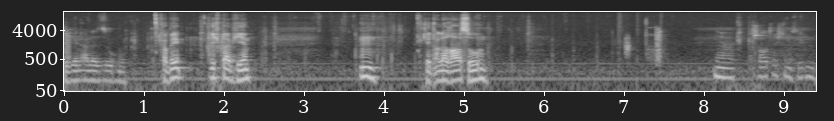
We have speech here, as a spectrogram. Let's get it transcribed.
Die gehen alle suchen. Copy. Ich bleib hier. Hm. Geht alle raussuchen. Ja, schaut Richtung Süden.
